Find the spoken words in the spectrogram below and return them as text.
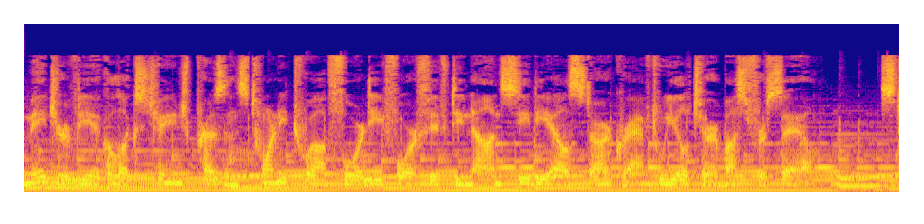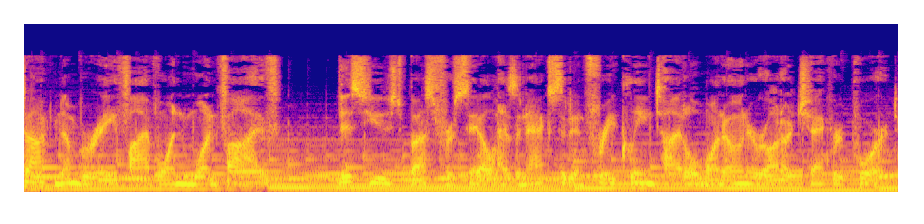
Major Vehicle Exchange presents 2012 Ford E450 non-CDL Starcraft wheelchair bus for sale. Stock number A5115. This used bus for sale has an accident-free clean Title I owner auto check report.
